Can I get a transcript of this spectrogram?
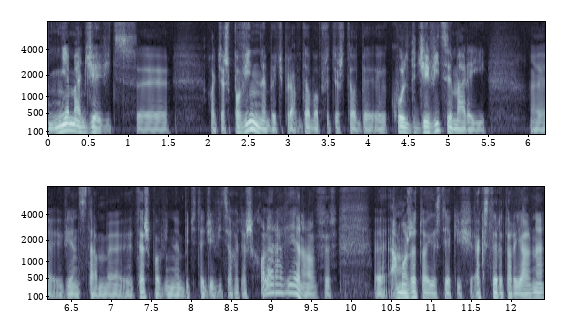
nie ma dziewic. Chociaż powinny być, prawda? Bo przecież to kult dziewicy Maryi E, więc tam e, też powinny być te dziewice, chociaż cholera wie, no. E, a może to jest jakieś eksterytorialne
